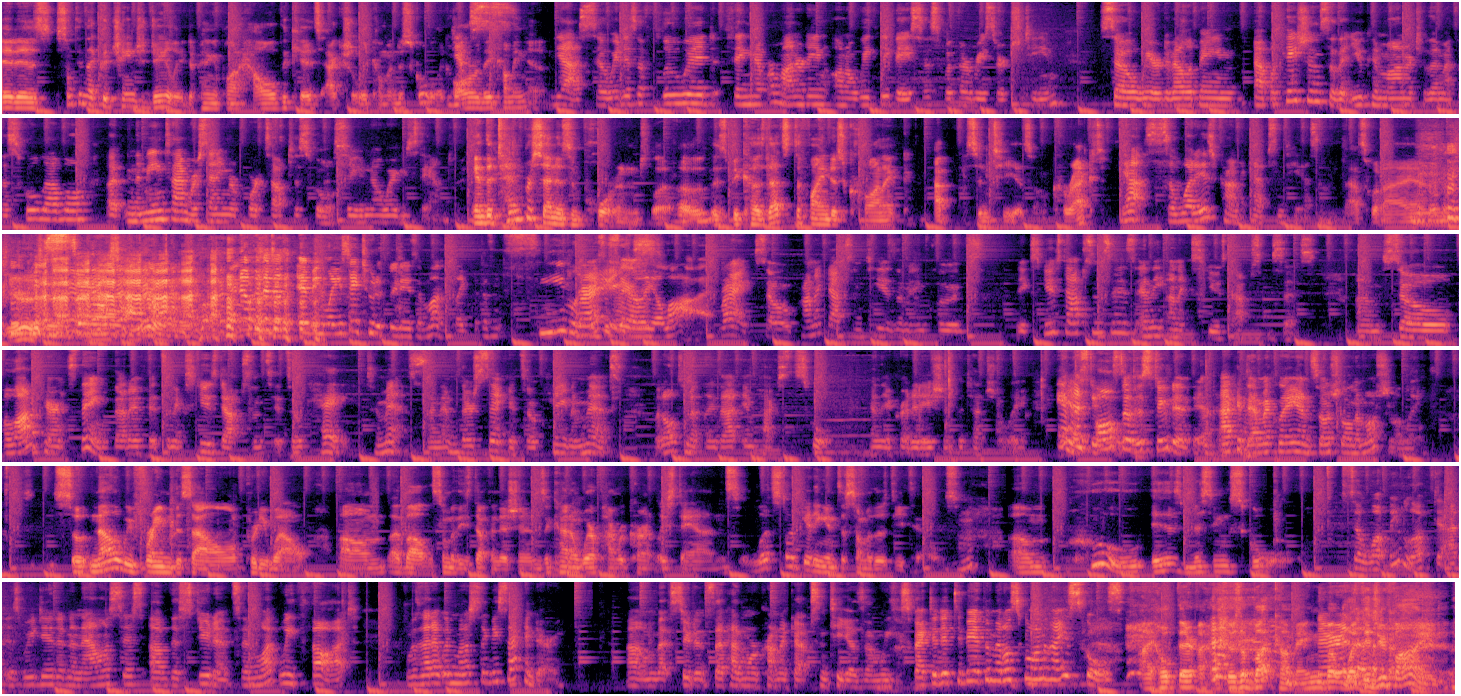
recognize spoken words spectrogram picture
it is something that could change daily depending upon how the kids actually come into school. Like, how are they coming in? Yes, so it is a fluid thing that we're monitoring on a weekly basis with our research team. So we are developing applications so that you can monitor them at the school level. But in the meantime, we're sending reports out to schools so you know where you stand. And the 10% is important, uh, is because that's defined as chronic absenteeism, correct? Yes. So what is chronic absenteeism? That's what I am here to ask no, because it doesn't. I mean, when you say two to three days a month, like that doesn't seem like Right. necessarily a lot. Right. So chronic absenteeism includes the excused absences and the unexcused absences. Um, so a lot of parents think that if it's an excused absence, it's okay to miss, and if they're sick, it's okay to miss. But ultimately, that impacts the school and the accreditation potentially, And the also the student Yeah. academically and social and emotionally. So now that we've framed this out pretty well um, about some of these definitions and kind of where Pimer currently stands, let's start getting into some of those details. Mhm. Um, who is missing school? So what we looked at is we did an analysis of the students, and what we thought was that it would mostly be secondary. Um, that students that had more chronic absenteeism. We expected it to be at the middle school and high schools, I hope there. I hope there's a butt coming. But what a- did you find?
